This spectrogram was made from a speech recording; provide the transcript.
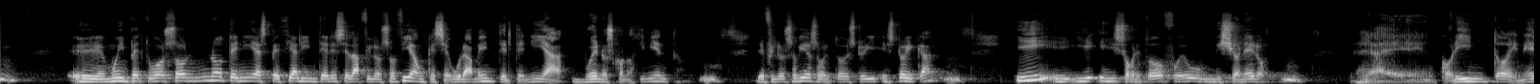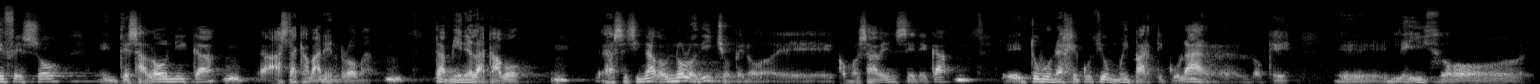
eh, muy impetuoso, no tenía especial interés en la filosofía, aunque seguramente tenía buenos conocimientos de filosofía, sobre todo estoica, y, sobre todo fue un misionero en Corinto, en Éfeso, en Tesalónica, hasta acabar en Roma. También él acabó asesinado, no lo he dicho, pero eh, como saben, Seneca eh, tuvo una ejecución muy particular, lo que le hizo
